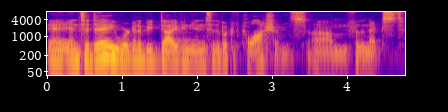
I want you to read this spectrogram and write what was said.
And, today we're going to be diving into the book of Colossians um, for the next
